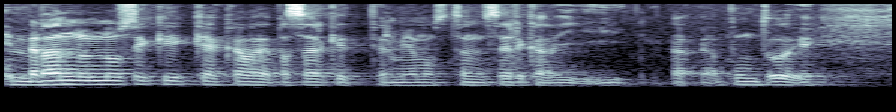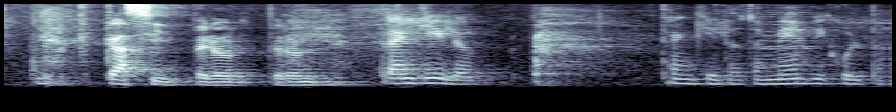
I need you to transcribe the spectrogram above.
en verdad no, no sé qué, qué acaba de pasar que terminamos tan cerca y, a, a punto de... Casi, pero, pero... Tranquilo. Tranquilo, también es mi culpa.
